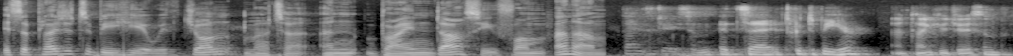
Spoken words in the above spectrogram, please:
It's a pleasure to be here with John Murtagh and Brian Darcy from Anam. Thanks, Jason. It's uh, it's good to be here. And thank you, Jason.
